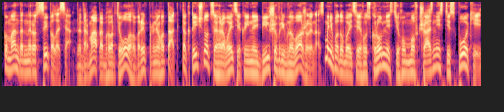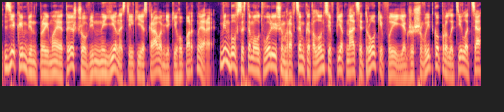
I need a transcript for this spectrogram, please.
команда не розсипалася. Недарма Пеп Гвардіола говорив про нього так: тактично це гравець, який найбільше врівноважує нас. Мені подобається його скромність, його мовчазність і спокій, з яким він приймає те, що він не є настільки яскравим, як його партнери. Він був системоутворюючим гравцем каталонців 15 років, і як же швидко пролетіла ця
